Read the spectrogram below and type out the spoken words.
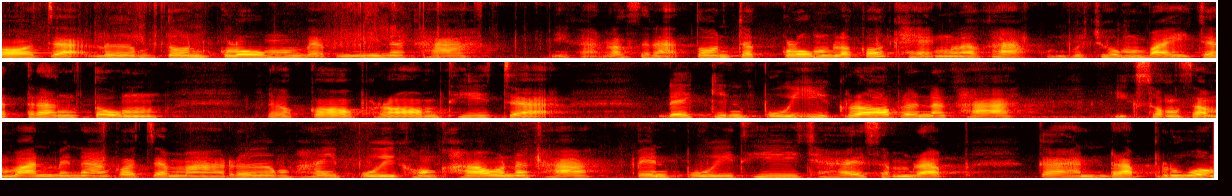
ก็จะเริ่มต้นกลมแบบนี้นะคะนี่ค่ะ ลักษณะต้นจะกลมแล้วก็แข็งแล้วค่ะ คุณผู้ชมใบจะตั้งตรง แล้วก็พร้อมที่จะได้กินปุ๋ยอีกรอบแล้วนะคะ อีกสองสามวันแม่นางก็จะมาเริ่มให้ปุ๋ยของเขานะคะ เป็นปุ๋ยที่ใช้สำหรับการรับรวง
